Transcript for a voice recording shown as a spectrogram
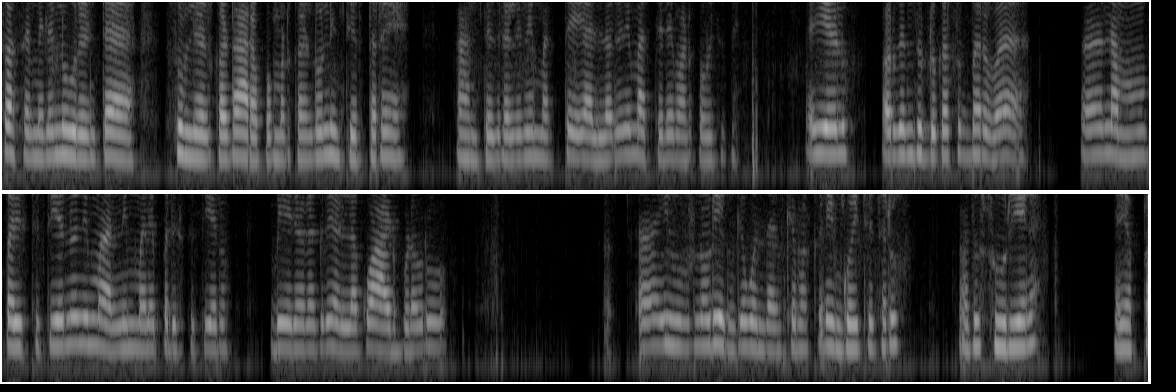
ಸೊಸೆ ಮೇಲೆ ನೂರೆಂಟೆ ಸುಳ್ಳು ಹೇಳ್ಕೊಂಡು ಆರೋಪ ಮಾಡ್ಕೊಂಡು ನಿಂತಿರ್ತಾರೆ. ಅಂಥದ್ರಲ್ಲಿ ನಿಮ್ಮ ಅತ್ತೆ ಎಲ್ಲರೂ ನಿಮ್ಮ ಅತ್ತೆನೇ ಮಾಡ್ಕೊಳ್ತಿದೆ ಹೇಳು ಅವ್ರಿಗೇನು ದುಡ್ಡು ಕಸಕ್ಕೆ ಬರುವ? ನಮ್ಮ ಪರಿಸ್ಥಿತಿ ಏನು ನಿಮ್ಮ ನಿಮ್ಮ ಮನೆ ಪರಿಸ್ಥಿತಿ ಏನು ಬೇರೆಯವ್ರಾದ್ರೆ ಎಲ್ಲಕ್ಕೂ ಆಡ್ಬಿಡೋರು. ಇವ್ರು ನೋಡಿ ಹೆಂಗೆ ಹೊಂದಾಣಿಕೆ ಮಾಡ್ಕೊಂಡು ಹೆಂಗೆ ಹೋಯ್ತಿದ್ರು? ಅದು ಸೂರ್ಯನ. ಅಯ್ಯಪ್ಪ,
